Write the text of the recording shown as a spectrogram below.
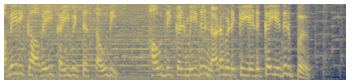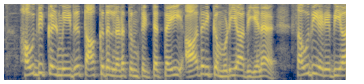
அமெரிக்காவை கைவிட்ட சவுதி ஹவுதிக்கள் மீது நடவடிக்கை எடுக்க எதிர்ப்பு. ஹவுதிக்கள் மீது தாக்குதல் நடத்தும் திட்டத்தை ஆதரிக்க முடியாது என சவுதி அரேபியா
